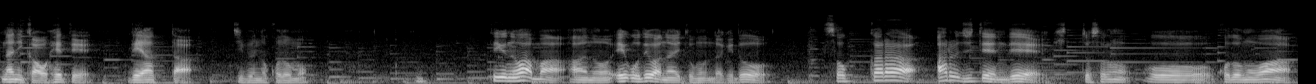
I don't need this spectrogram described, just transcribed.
何かを経て出会った自分の子供。っていうのはまああのエゴではないと思うんだけどそっからある時点できっとその子供は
